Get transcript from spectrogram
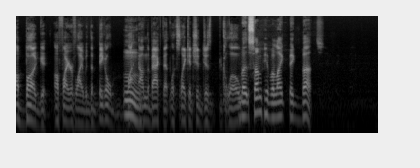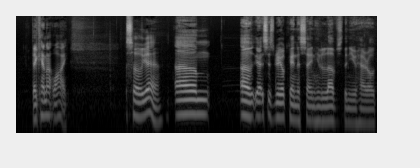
a bug, a Firefly with the big old butt Mm. on the back that looks like it should just glow. But some people like big butts. they cannot lie. So yeah. Um. Oh yeah, this is Ryoken is saying he loves the new Herald.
